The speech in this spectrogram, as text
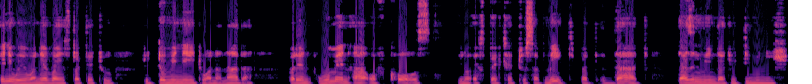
Anyway, we're never instructed to, to dominate one another. But then women are, of course, you know, expected to submit. But that doesn't mean that you diminish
